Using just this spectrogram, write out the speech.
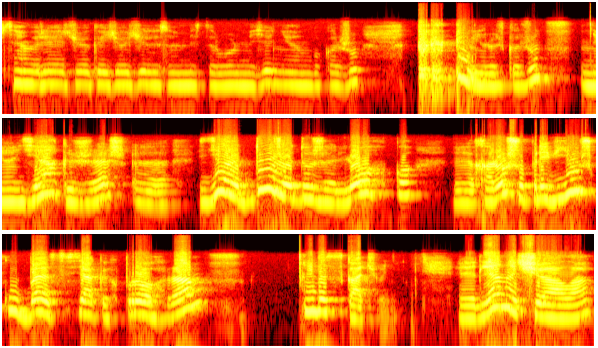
Всем привет, чуваки, чуваки, с вами мистер Ворм. И Сегодня я вам покажу и расскажу, э, як же ж е, сделать дуже-дуже легко е, хорошу превьюшку без всяких программ и без скачиваний. Е, Для начала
